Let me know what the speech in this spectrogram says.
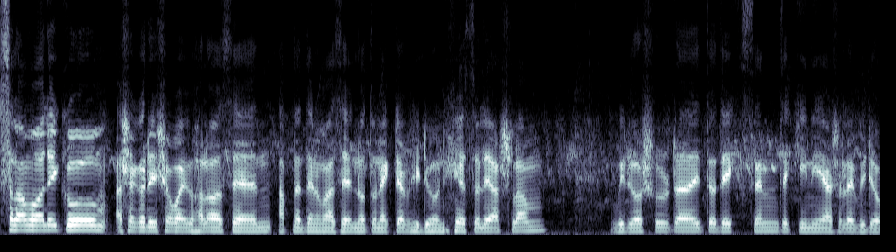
আসসালামু আলাইকুম। আশা করি সবাই ভালো আছেন। আপনাদের মাঝে নতুন একটা ভিডিও নিয়ে চলে আসলাম। ভিডিও শুরুটাই তো দেখছেন যে কী নিয়ে আসলে ভিডিও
